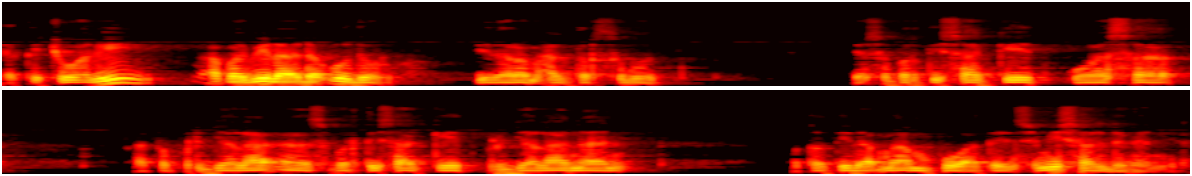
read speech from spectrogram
ya kecuali apabila ada udur di dalam hal tersebut. Ya seperti sakit, puasa, atau perjalanan, eh, seperti sakit, perjalanan, atau tidak mampu, atau yang semisal dengannya.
